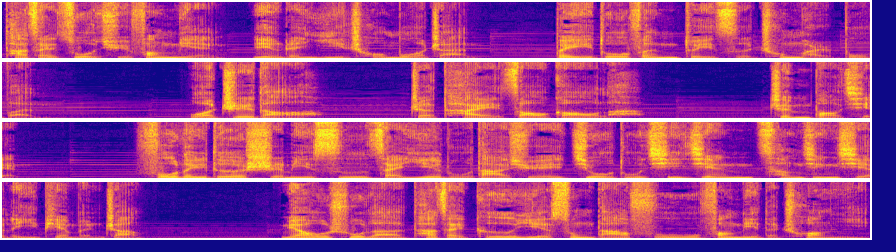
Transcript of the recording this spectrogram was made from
他在作曲方面令人一筹莫展。贝多芬对此充耳不闻。我知道，这太糟糕了。真抱歉，弗雷德·史密斯在耶鲁大学就读期间曾经写了一篇文章，描述了他在隔夜送达服务方面的创意，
